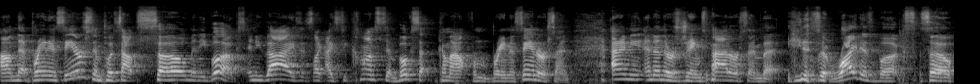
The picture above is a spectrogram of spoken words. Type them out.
um, that Brandon Sanderson puts out so many books. And you guys, it's like I see constant books that come out from Brandon Sanderson. And I mean, and then there's James Patterson, but he doesn't write his books. So,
